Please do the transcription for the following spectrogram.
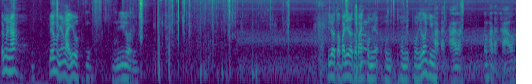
แป๊บนึงนะเลือดผมยังไหลอยู่ผมรีโหลดอยู่รีโหลดต่อไปรีโหลดต่อไปผมผมผมผมจะต้องฮิว ผ่าตัดขาก่อน ต้องผ่าตัดขาว่ะ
